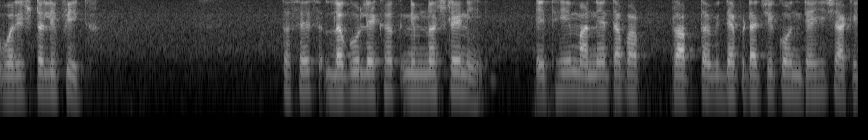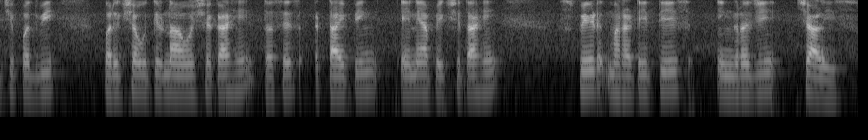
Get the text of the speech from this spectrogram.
वरिष्ठ लिपिक तसेच लघुलेखक निम्न श्रेणी येथेही मान्यता प्रा- प्राप्त विद्यापीठाची कोणत्याही शाखेची पदवी परीक्षा उत्तीर्ण आवश्यक आहे. तसेच टायपिंग येणे अपेक्षित आहे. स्पीड मराठी तीस इंग्रजी चाळीस.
